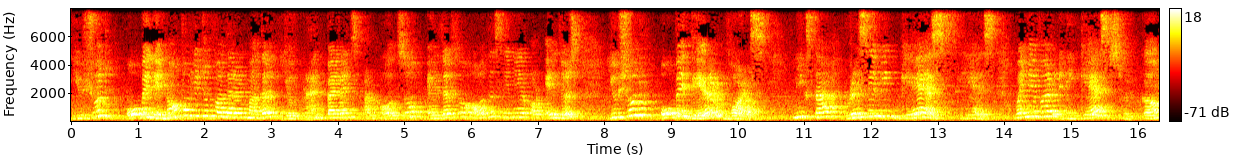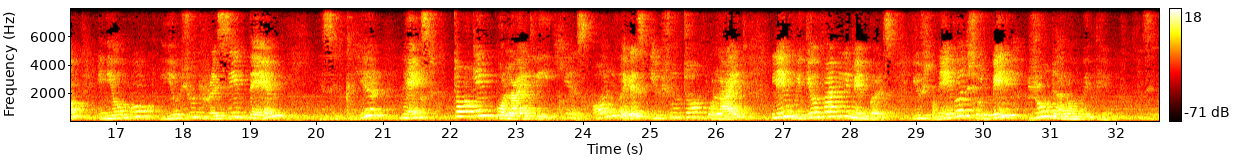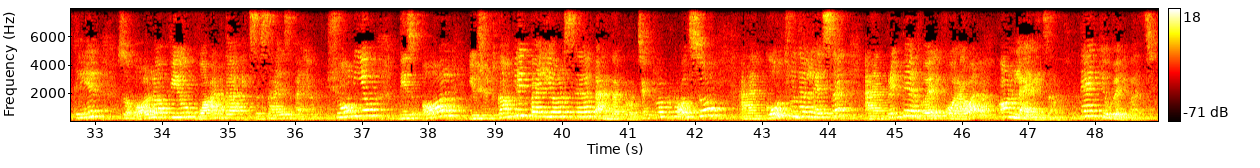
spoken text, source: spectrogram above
you should obey them. Not only to father and mother, your grandparents are also elders or all the senior or elders. You should obey their words. Next, the receiving guests. Yes, whenever any guests would come in your home, you should receive them. Is it clear? Next, talking politely. Yes, always you should talk polite live with your family members. You should never should be root along with him. Is it clear? So all of you what the exercise I have shown you these all you should complete by yourself and the project work also and go through the lesson and prepare well for our online exam. Thank you very much.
